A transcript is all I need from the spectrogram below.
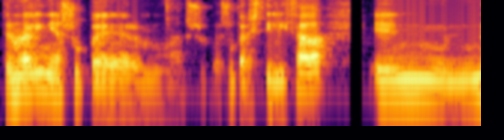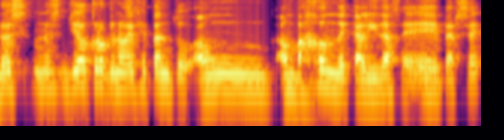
tener una línea súper super estilizada, eh, no, es, no, es, yo creo que no obedece tanto a un, a un bajón de calidad eh, per se,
